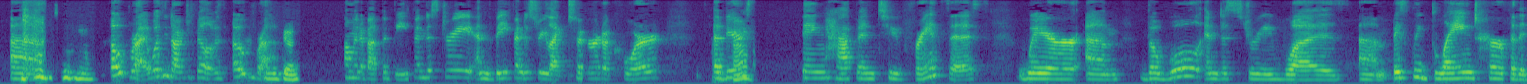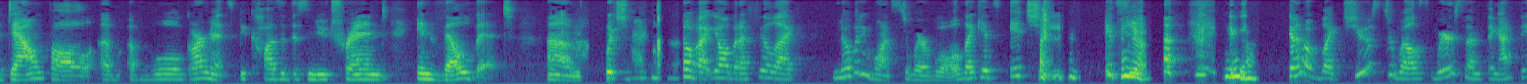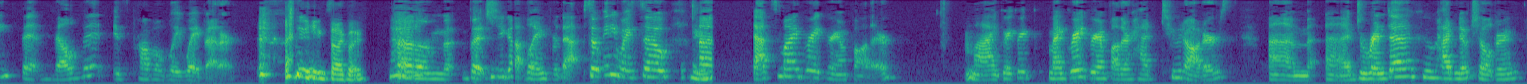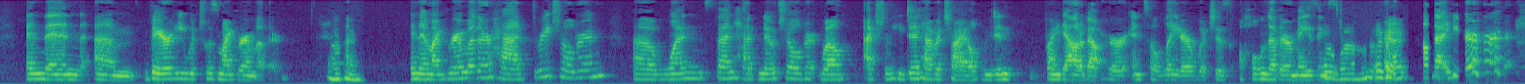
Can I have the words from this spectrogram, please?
Um, Oprah, it wasn't Dr. Phil, it was Oprah. Okay. Comment about the beef industry, and the beef industry like took her to court. A very uh-huh. thing happened to Frances where um, the wool industry was um, basically blamed her for the downfall of, of wool garments because of this new trend in velvet, um, which I don't know about y'all, but I feel like nobody wants to wear wool. Like it's itchy. It's Yeah. Yeah. Gonna like choose to well wear something. I think that velvet is probably way better. exactly. Um, but she got blamed for that. So anyway, so um, that's my great grandfather. My great great my great grandfather had two daughters, um, uh, Dorinda, who had no children, and then um, Verity, which was my grandmother. Okay. And then my grandmother had three children. Uh, one son had no children. Well, actually, he did have a child. We didn't find out about her until later, which is a whole nother amazing Oh story. wow. Okay. That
